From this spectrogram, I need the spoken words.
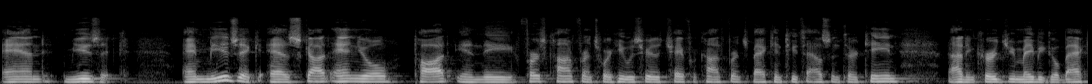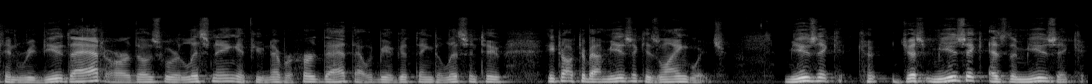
and music. And music, as Scott Aniol taught in the first conference where he was here, the Chafer Conference back in 2013, I'd encourage you maybe go back and review that, or those who are listening, if you've never heard that, that would be a good thing to listen to. He talked about music as language. Music, just music as the music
